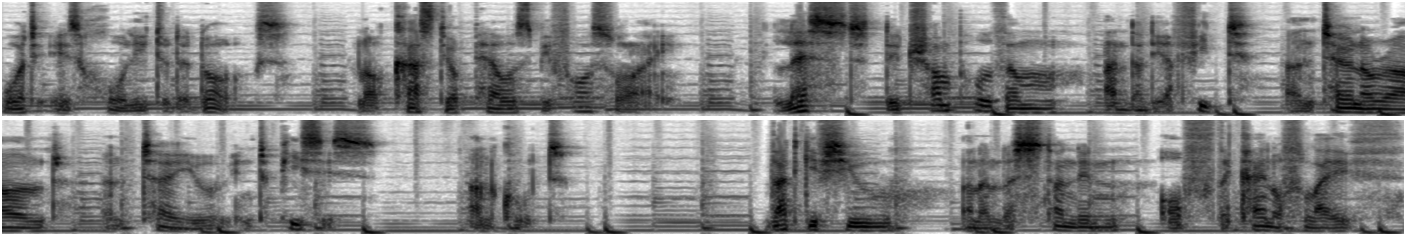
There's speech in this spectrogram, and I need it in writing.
what is holy to the dogs, nor cast your pearls before swine, lest they trample them under their feet and turn around and tear you into pieces. Unquote. That gives you an understanding of the kind of life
